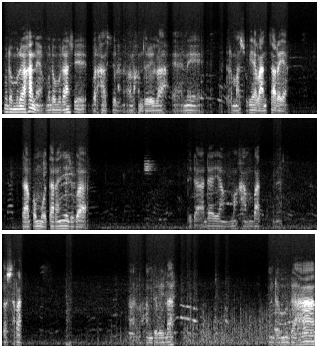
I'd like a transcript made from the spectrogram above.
mudah-mudahan ya mudah-mudahan sih berhasil. Alhamdulillah ya ini termasuknya lancar ya. Dan pemutarannya juga tidak ada yang menghambat ya, atau Alhamdulillah. Mudah-mudahan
